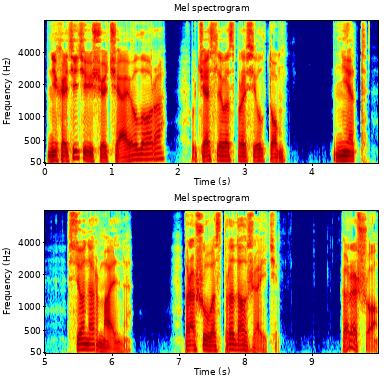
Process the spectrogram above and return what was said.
«Не хотите еще чаю, Лора?» Участливо спросил Том. Нет, все нормально. Прошу вас, продолжайте. Хорошо.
